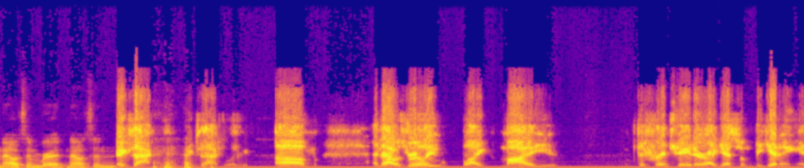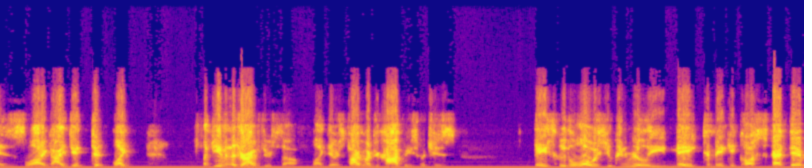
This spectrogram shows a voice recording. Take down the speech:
Now it's in red. Now it's in exactly, exactly. Um, and that was really like my differentiator, I guess, from the beginning. Is like I did like like even the drive-through stuff. Like there was 500 copies, which is basically the lowest you can really make to make it cost effective.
